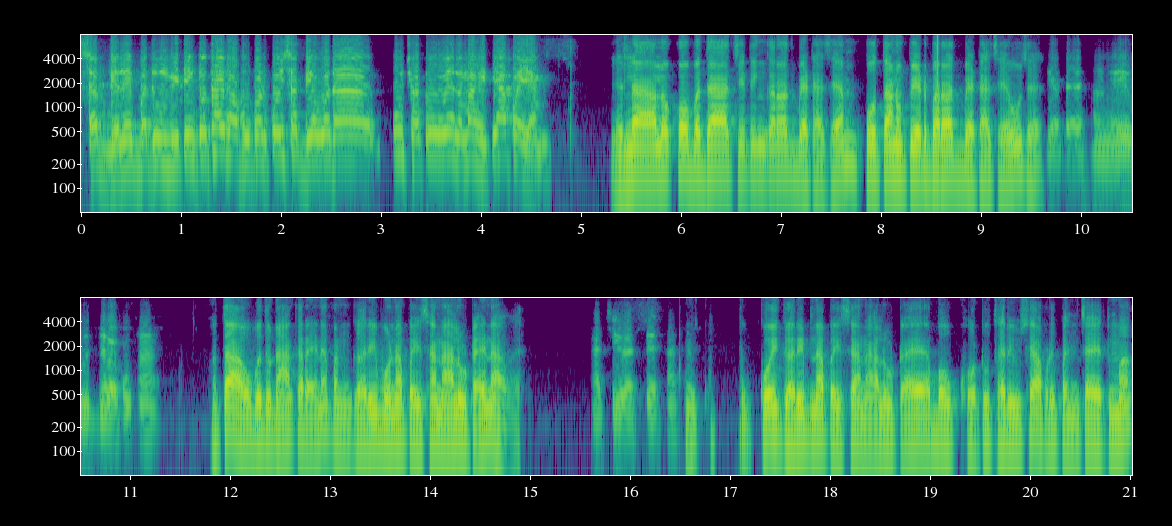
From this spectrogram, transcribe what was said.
સભ્ય ને બધું મીટિંગ તો થાય બાપુ પણ કોઈ સભ્ય બધા પૂછતું હોય ને માહિતી આપે એમ. એટલે આ લોકો બધા ચીટિંગ કરવા જ બેઠા છે એમ? પોતાનું પેટ ભરવા જ બેઠા છે એવું છે? એવું જ ને બાપુ હા. તો આવું બધું ના કરાય ને પણ ગરીબોના પૈસા ના લૂંટાય ને હવે. સાચી વાત છે કોઈ ગરીબના પૈસા ના લૂંટાય આ બહુ ખોટું થયું છે આપણી પંચાયતમાં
